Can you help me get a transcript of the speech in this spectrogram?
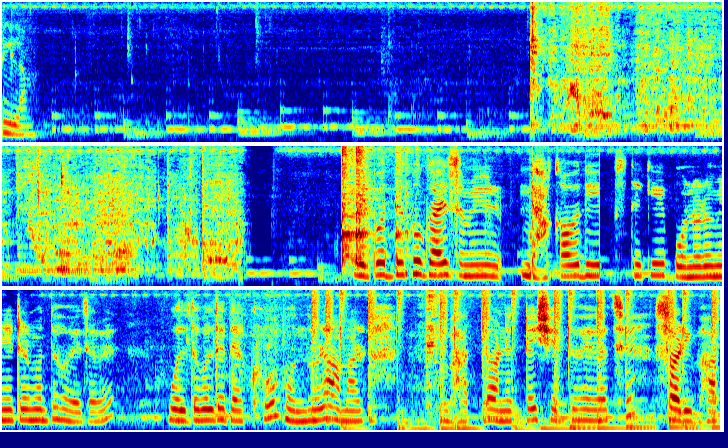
দিলাম। এরপর দেখো গাইস আমি ঢাকাও দিয়ে থেকে পনেরো মিনিটের মধ্যে হয়ে যাবে। বলতে বলতে দেখো বন্ধুরা, আমার ভাতটা অনেকটাই সেদ্ধ হয়ে গেছে। সরি ভাত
